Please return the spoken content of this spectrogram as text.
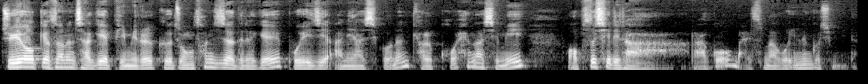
주여께서는 자기의 비밀을 그 종 선지자들에게 보이지 아니하시고는 결코 행하심이 없으시리라 라고 말씀하고 있는 것입니다.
